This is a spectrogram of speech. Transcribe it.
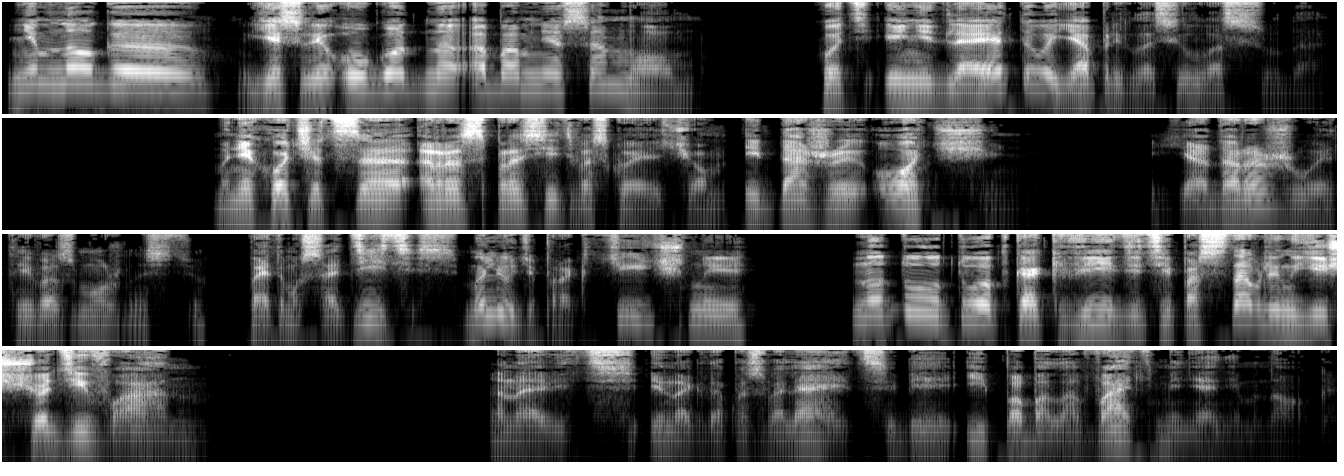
Немного, если угодно, обо мне самом, хоть и не для этого я пригласил вас сюда. Мне хочется расспросить вас кое о чем, и даже очень. Я дорожу этой возможностью, поэтому садитесь, мы люди практичные. Но тут вот, как видите, поставлен еще диван. Она ведь иногда позволяет себе и побаловать меня немного.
